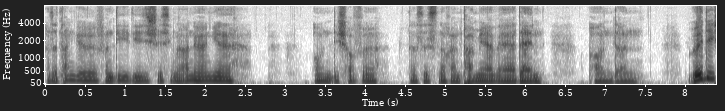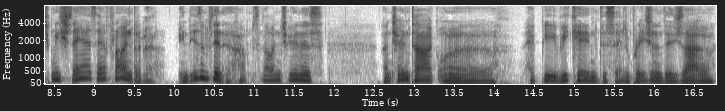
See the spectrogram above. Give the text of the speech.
also danke von die, die sich das immer anhören hier. Und ich hoffe, dass es noch ein paar mehr werden. Und dann würde ich mich sehr, sehr freuen drüber. In diesem Sinne, habt noch ein schönes, einen schönen Tag und äh, Happy Weekend, the Celebration, dass ich sage,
